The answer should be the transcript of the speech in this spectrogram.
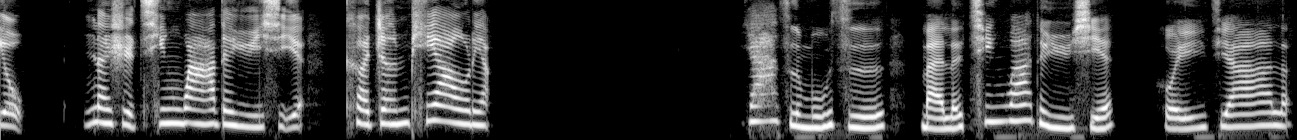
哟，那是青蛙的雨鞋，可真漂亮。鸭子母子买了青蛙的雨鞋，回家了。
